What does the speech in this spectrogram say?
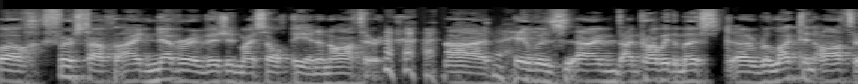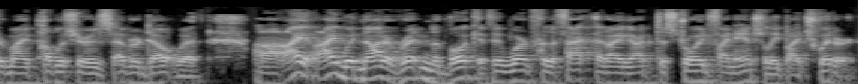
Well, first off, I never envisioned myself being an author. uh, it was I'm, I'm, probably the most uh, reluctant author my publisher has ever dealt with. Uh, I, I would not have written the book if it weren't for the fact that I got destroyed financially by Twitter.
